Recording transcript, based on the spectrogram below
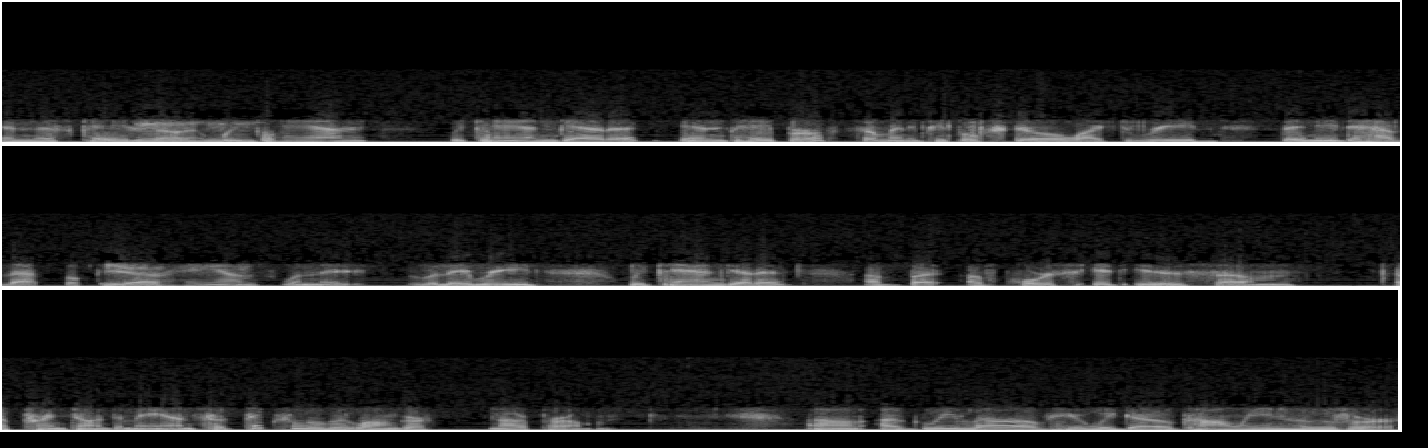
In this case, uh, we can we can get it in paper. So many people still like to read. They need to have that book in their hands when they when they read. We can get it, uh, but of course, it is. Um, a print on demand, so it takes a little bit longer. Not a problem. Um, Ugly Love, here we go. Colleen Hoover.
